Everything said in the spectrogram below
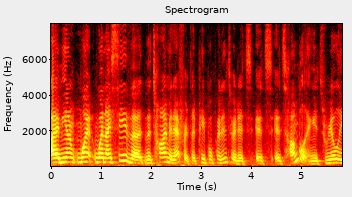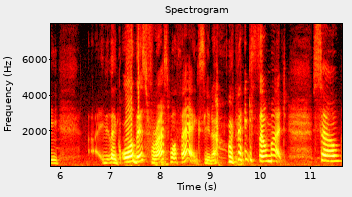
I mean, when, when I see the the time and effort that people put into it, it's it's it's humbling. It's really uh, like all this for us. Well, thanks. You know, thank you so much. So,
